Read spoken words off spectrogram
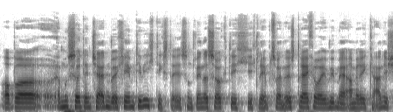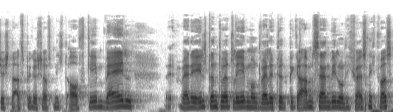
aber er muss halt entscheiden, welche ihm die wichtigste ist. Und wenn er sagt, ich, ich lebe zwar in Österreich, aber ich will meine amerikanische Staatsbürgerschaft nicht aufgeben, weil meine Eltern dort leben und weil ich dort begraben sein will und ich weiß nicht was,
